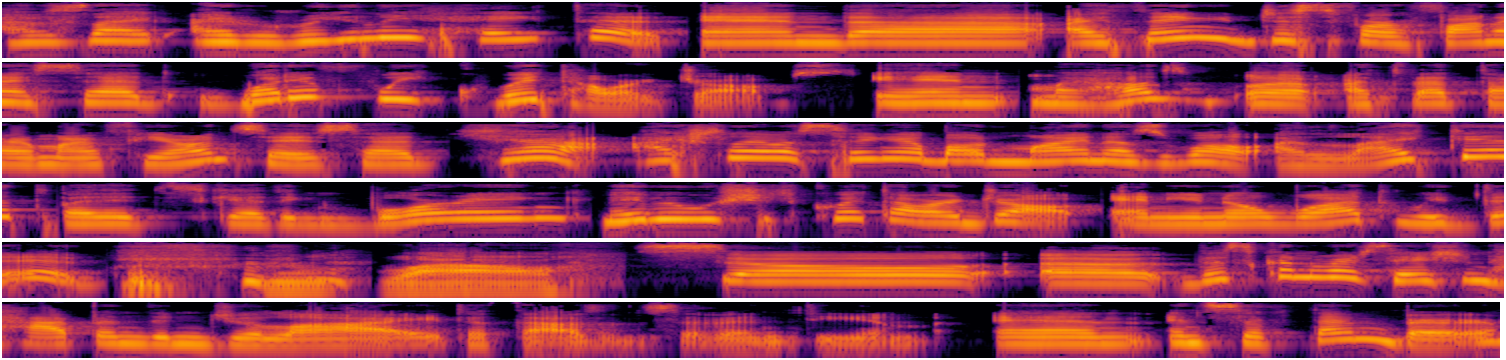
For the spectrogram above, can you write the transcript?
I was like, I really hate it. And uh, I think just for fun, I said, what if we quit our jobs? And my husband, uh, at that time, my fiance said, yeah, actually, I was thinking about mine as well. I like it, but it's getting boring. Maybe we should quit our job. And you know what? We did. wow. So uh, this conversation happened in July 2017. And in September,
